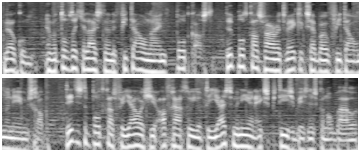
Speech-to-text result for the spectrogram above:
Welkom en wat tof dat je luistert naar de Vitaal Online podcast. De podcast waar we het wekelijks hebben over vitaal ondernemerschap. Dit is de podcast voor jou als je je afvraagt hoe je op de juiste manier een expertise business kan opbouwen.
